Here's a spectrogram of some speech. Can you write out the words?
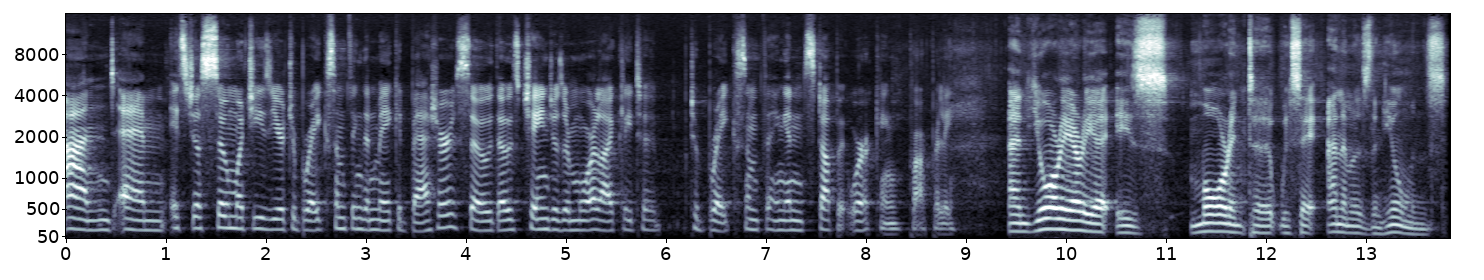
And um, it's just so much easier to break something than make it better. So those changes are more likely to to break something and stop it working properly. And your area is more into, we'll say, animals than humans.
